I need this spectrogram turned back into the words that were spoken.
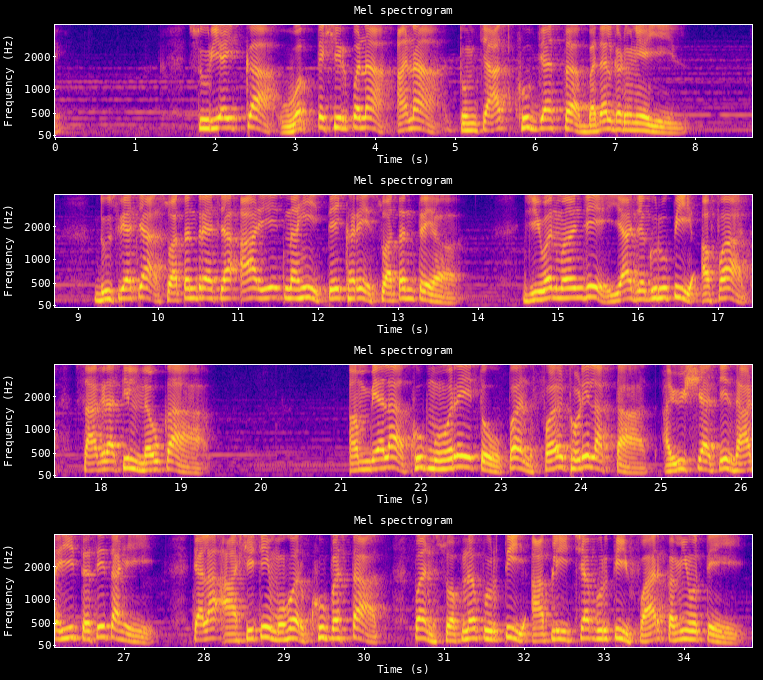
सूर्य इतका वक्तशीरपणा आणा तुमच्यात खूप जास्त बदल घडून येईल. दुसऱ्याच्या स्वातंत्र्याच्या आड येत नाही ते खरे स्वातंत्र्य. जीवन म्हणजे या जगरूपी अफाट सागरातील नौका. आंब्याला खूप मोहरे येतो पण फळ थोडे लागतात. आयुष्याचे झाडही तसेच आहे. त्याला आशेचे मोहर खूप असतात पण स्वप्नपूर्ती आपली इच्छापूर्ती फार कमी होते.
